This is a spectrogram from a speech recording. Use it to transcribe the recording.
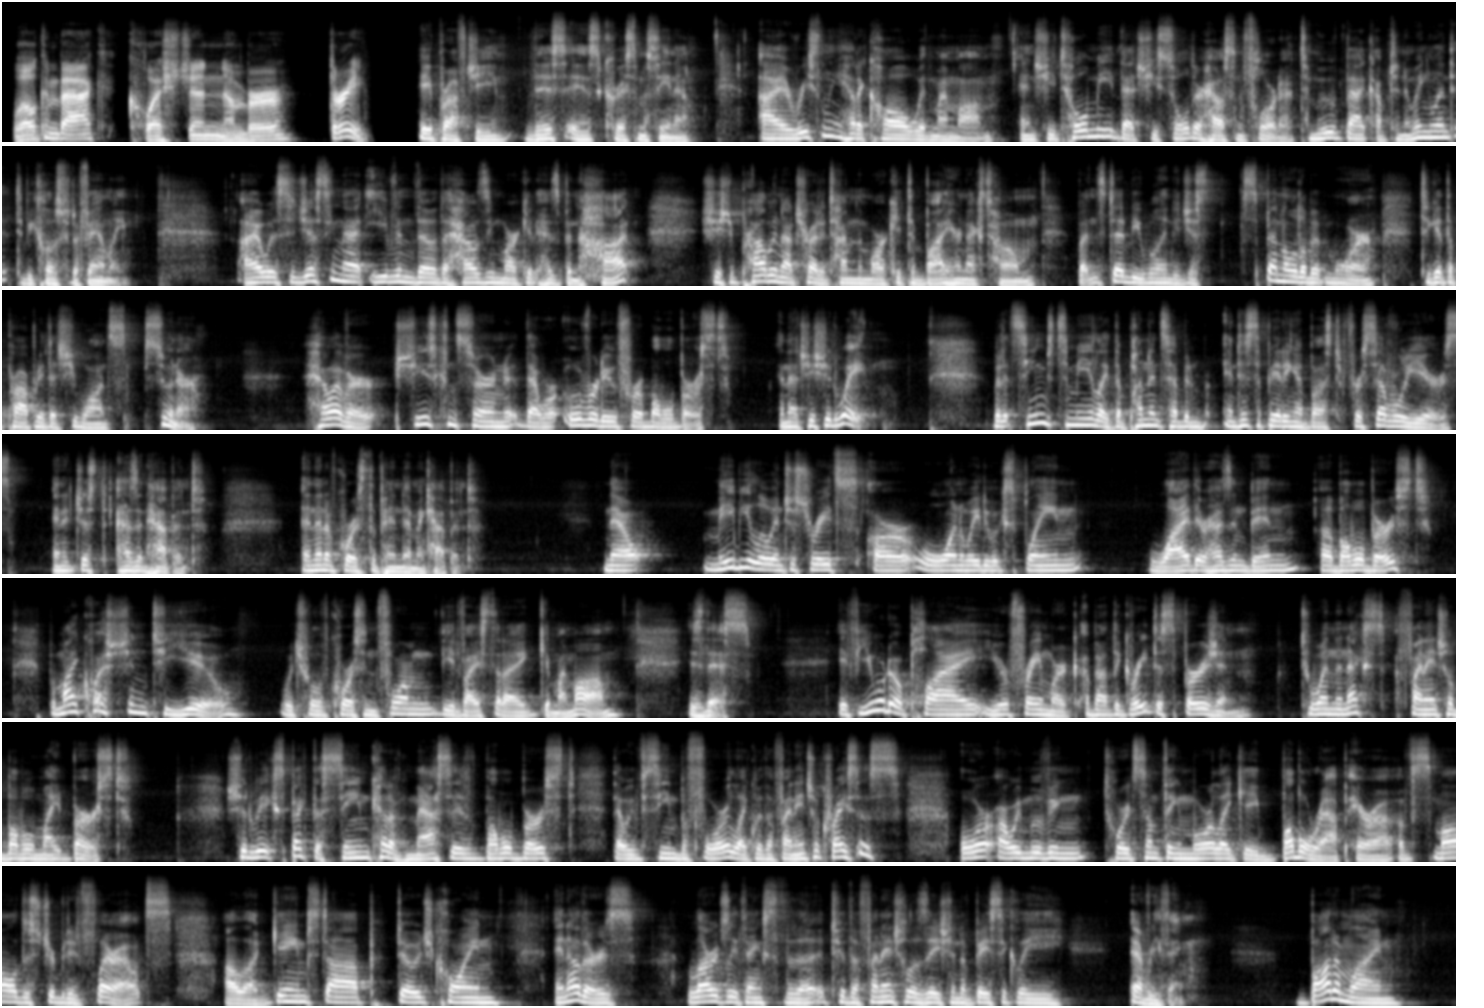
Welcome back. Question number three. Hey, Prof G. This is Chris Messina. I recently had a call with my mom, and she told me that she sold her house in Florida to move back up to New England to be closer to family. I was suggesting that even though the housing market has been hot, she should probably not try to time the market to buy her next home, but instead be willing to just spend a little bit more to get the property that she wants sooner. However, she's concerned that we're overdue for a bubble burst and that she should wait. But it seems to me like the pundits have been anticipating a bust for several years, and it just hasn't happened. And then, of course, the pandemic happened. Now, maybe low interest rates are one way to explain why there hasn't been a bubble burst. But my question to you, which will, of course, inform the advice that I give my mom, is this. If you were to apply your framework about the great dispersion to when the next financial bubble might burst, should we expect the same kind of massive bubble burst that we've seen before, like with a financial crisis? Or are we moving towards something more like a bubble wrap era of small distributed flare outs, a la GameStop, Dogecoin, and others, largely thanks to the, to the financialization of basically everything? Bottom line,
